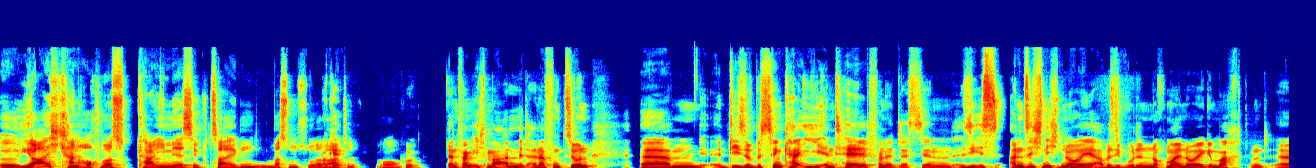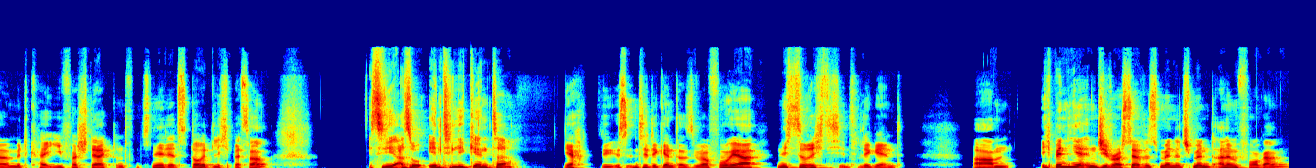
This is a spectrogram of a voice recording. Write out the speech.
Äh, ja, ich kann auch was KI-mäßig zeigen, was uns so erwartet. Okay. Ja. Cool. Dann fange ich mal an mit einer Funktion, ähm, die so ein bisschen KI enthält von Atlassian. Sie ist an sich nicht mhm. neu, aber sie wurde nochmal neu gemacht und äh, mit KI verstärkt und funktioniert jetzt deutlich besser. Ist sie also intelligenter? Ja, sie ist intelligenter. Sie war vorher nicht so richtig intelligent. Ähm, ich bin hier in Jira Service Management an einem Vorgang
